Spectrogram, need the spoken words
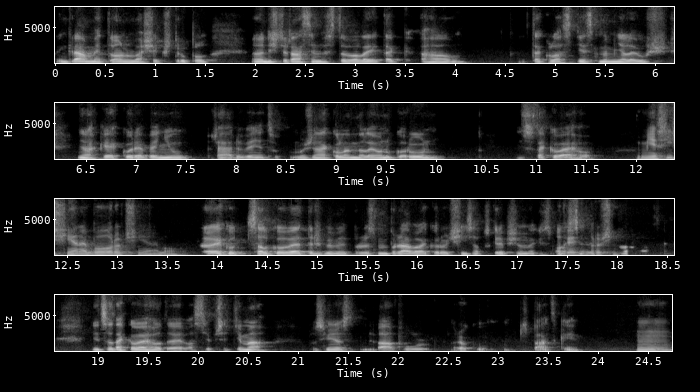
tenkrát Meton, Vašek Štrupl, eh, když to nás investovali, tak, um, tak vlastně jsme měli už nějaké jako revenue, řádově něco možná kolem milionu korun, něco takového. Měsíčně nebo ročně? Nebo? Eh, jako celkové tržby, my jsme prodávali jako roční subscription, takže jsme okay, vlastně roční. Něco takového, to je vlastně před těma plus minus dva a půl roku zpátky. Hmm.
